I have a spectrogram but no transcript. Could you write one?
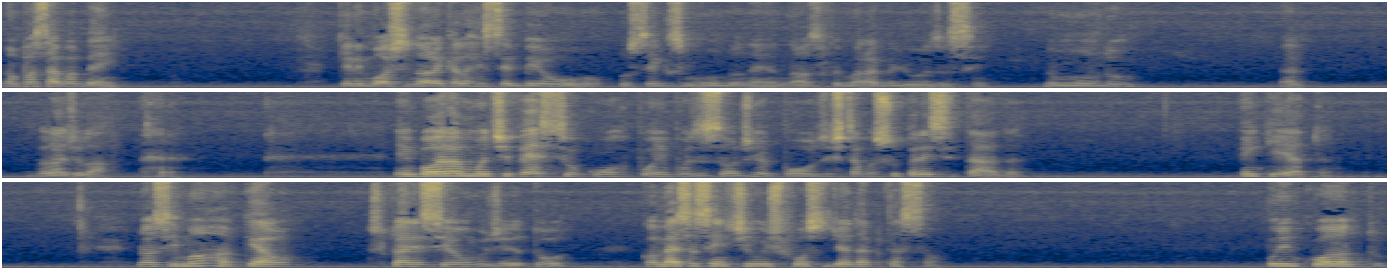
não passava bem. Que ele mostra na hora que ela recebeu o Segismundo, né? Nossa, foi maravilhoso, assim. No mundo né, do lado de lá. Embora mantivesse seu corpo em posição de repouso, estava super excitada, inquieta. Nossa irmã Raquel, esclareceu o meu diretor, começa a sentir o esforço de adaptação. Por enquanto,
